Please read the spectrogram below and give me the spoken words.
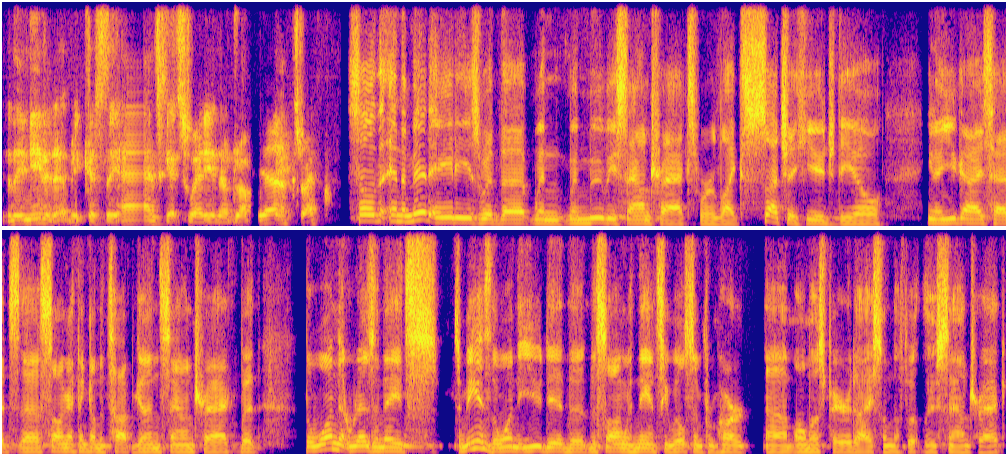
They needed it because the hands get sweaty and they'll drop yeah. picks, right? So in the mid '80s, with the when when movie soundtracks were like such a huge deal, you know, you guys had a song I think on the Top Gun soundtrack, but the one that resonates to me is the one that you did the the song with Nancy Wilson from Heart, um, "Almost Paradise" on the Footloose soundtrack.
